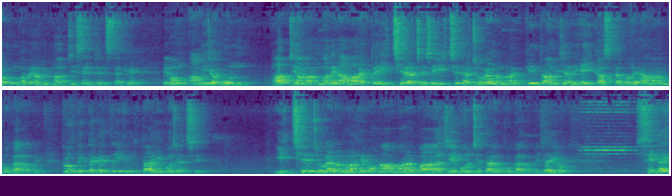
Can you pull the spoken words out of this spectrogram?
রকম ভাবে আমি ভাবছি সেন্টেন্সটাকে এবং আমি যখন ভাবছি, আমার মানে আমার একটা ইচ্ছে আছে, সেই ইচ্ছেটা জোরালো নয়, কিন্তু আমি জানি এই কাজটা হলে আমার উপকার হবে। প্রত্যেকটা ক্ষেত্রেই কিন্তু তাই বোঝাচ্ছে। ইচ্ছে জোরালো নয় এবং আমার বা যে বলছে তার উপকার হবে। যাই হোক, সেটাই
